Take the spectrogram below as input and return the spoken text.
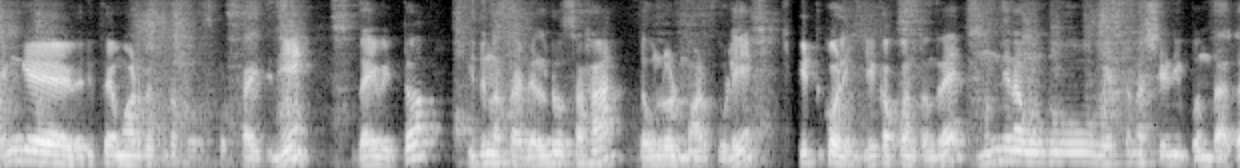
ಹೆಂಗೆ ವೆರಿಫೈ ಮಾಡ್ಬೇಕು ಅಂತ ತೋರಿಸ್ಕೊಡ್ತಾ ಇದ್ದೀನಿ. ದಯವಿಟ್ಟು ಇದನ್ನ ತಾವೆಲ್ಲರೂ ಸಹ ಡೌನ್ಲೋಡ್ ಮಾಡ್ಕೊಳ್ಳಿ. ಇಟ್ಕೊಳ್ಳಿ. ಏಕಪ್ಪ ಅಂತಂದ್ರೆ, ಮುಂದಿನ ಒಂದು ವೇತನ ಶ್ರೇಣಿ ಬಂದಾಗ,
